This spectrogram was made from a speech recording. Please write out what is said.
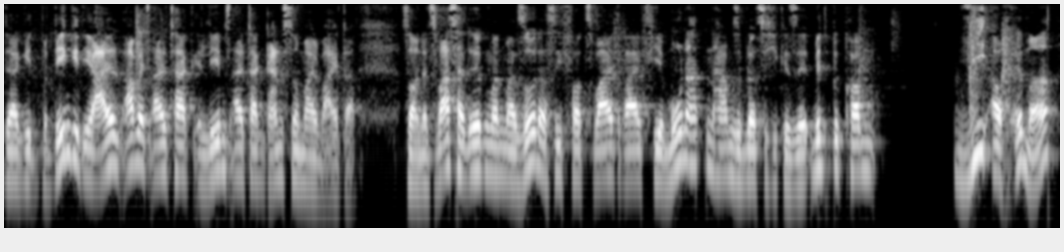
da geht, bei denen geht ihr Arbeitsalltag, ihr Lebensalltag ganz normal weiter. So, und jetzt war es halt irgendwann mal so, dass sie vor zwei, drei, vier Monaten haben sie plötzlich mitbekommen, wie auch immer,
